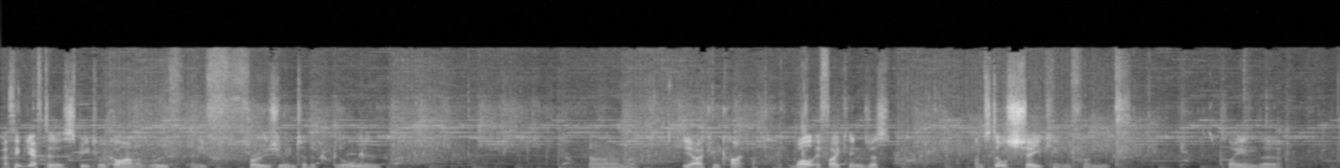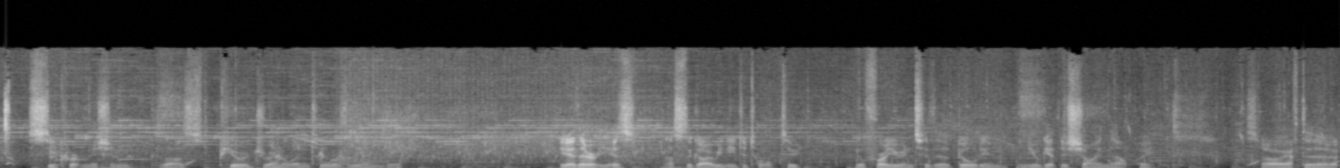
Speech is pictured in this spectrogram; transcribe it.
I think you have to speak to a guy on a roof and he throws you into the building. Um, yeah, I can kind of, well, if I can just, I'm still shaking from playing the secret mission because that was pure adrenaline towards the end there. Yeah, there he is. That's the guy we need to talk to. He'll throw you into the building and you'll get the shine that way. So I have to,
